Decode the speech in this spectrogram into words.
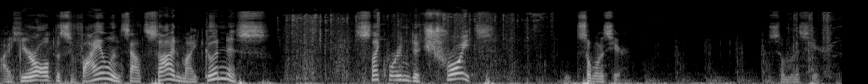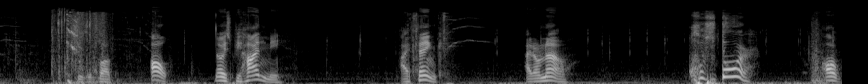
I hear all this violence outside, my goodness. It's like we're in Detroit. Someone is here. Someone is here. He's above. Oh! No, he's behind me. I think. I don't know. Close the door! Oh,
